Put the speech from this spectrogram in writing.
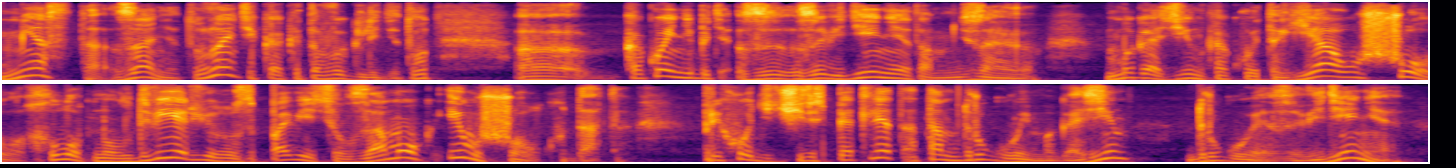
место занято. Вы знаете, как это выглядит? Вот э, какое-нибудь заведение, там, не знаю, магазин какой-то. Я ушел, хлопнул дверью, повесил замок и ушел куда-то. Приходит через пять лет, а там другой магазин, другое заведение –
